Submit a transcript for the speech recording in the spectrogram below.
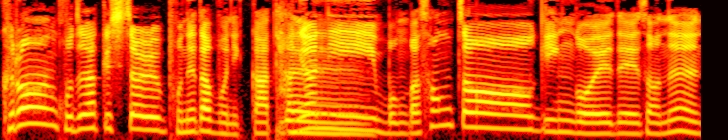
그런 고등학교 시절 보내다 보니까 당연히 네. 뭔가 성적인 거에 대해서는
